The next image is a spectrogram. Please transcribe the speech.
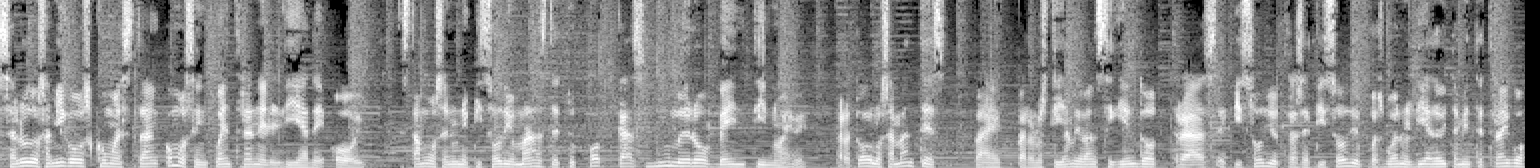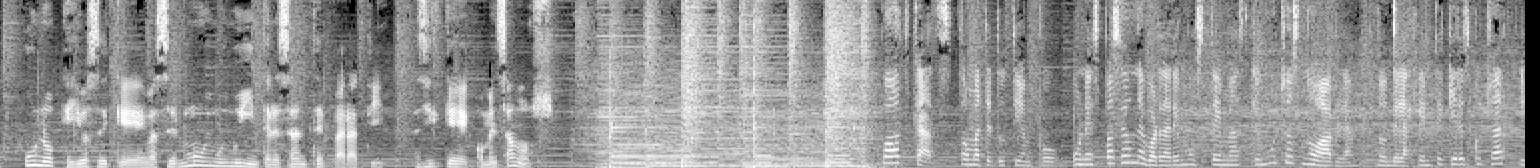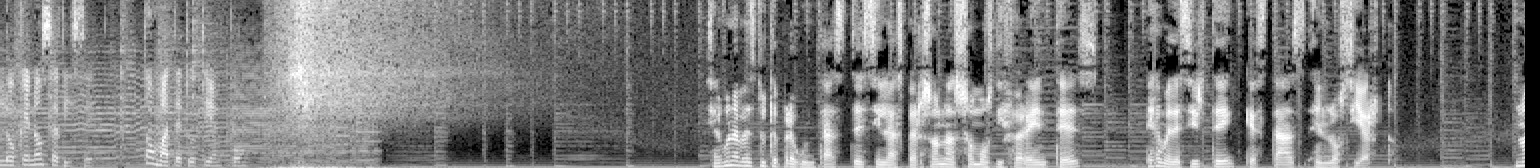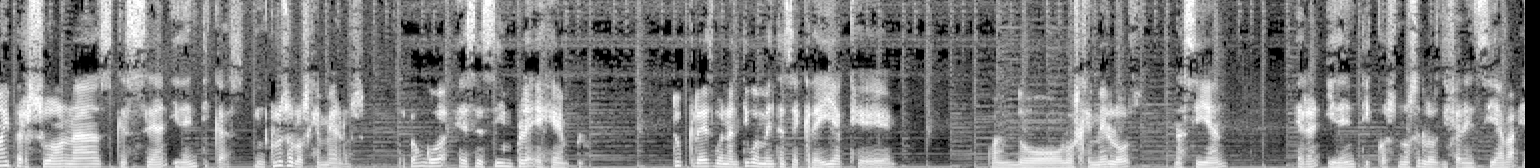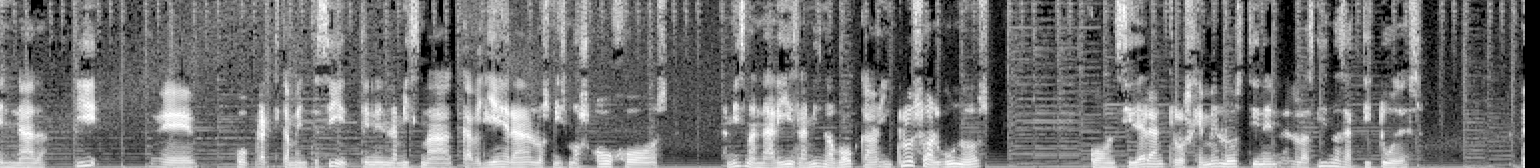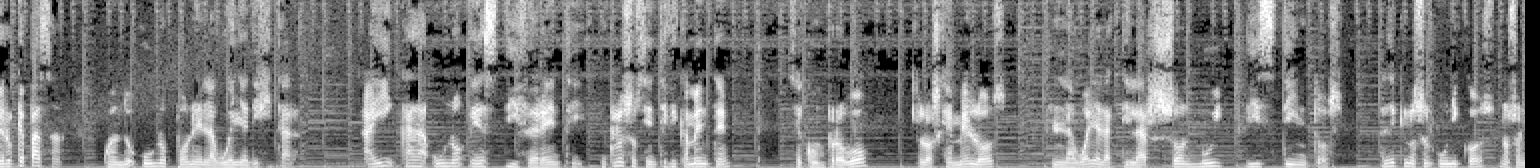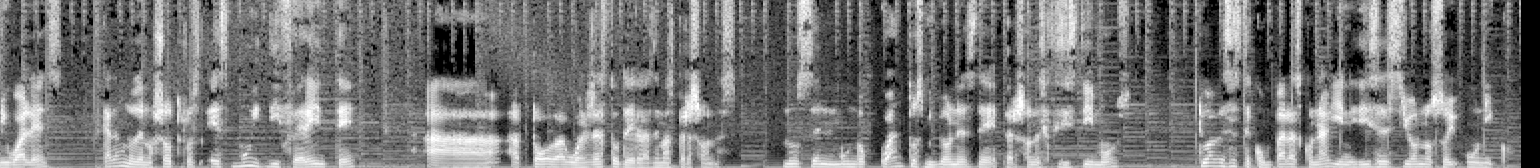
Saludos amigos, ¿cómo están? ¿Cómo se encuentran el día de hoy? Estamos en un episodio más de tu podcast número 29. Para todos los amantes, para, los que ya me van siguiendo tras episodio tras episodio, pues bueno, el día de hoy también te traigo uno que yo sé que va a ser muy muy muy interesante para ti. Así que comenzamos. Podcast, tómate tu tiempo, un espacio donde abordaremos temas que muchos no hablan, donde la gente quiere escuchar lo que no se dice. Tómate tu tiempo. Si alguna vez tú te preguntaste si las personas somos diferentes, déjame decirte que estás en lo cierto. No hay personas que sean idénticas, incluso los gemelos. Te pongo ese simple ejemplo. ¿Tú crees? Bueno, antiguamente se creía que cuando los gemelos nacían eran idénticos, no se los diferenciaba en nada. Y eh, o prácticamente sí, tienen la misma cabellera, los mismos ojos, la misma nariz, la misma boca, incluso algunos consideran que los gemelos tienen las mismas actitudes. Pero ¿qué pasa cuando uno pone la huella digital? Ahí cada uno es diferente. Incluso científicamente se comprobó que los gemelos en la huella dactilar son muy distintos. Así que no son únicos, no son iguales. Cada uno de nosotros es muy diferente a, a toda o al resto de las demás personas. No sé en el mundo cuántos millones de personas existimos. Tú a veces te comparas con alguien y dices yo no soy único.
